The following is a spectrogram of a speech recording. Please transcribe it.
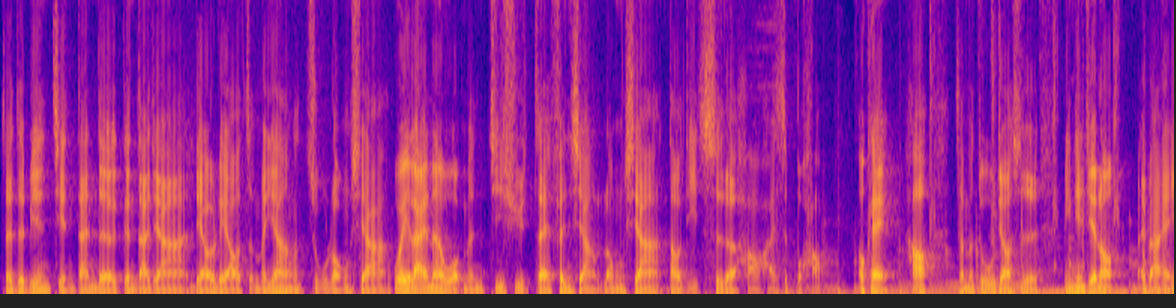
在这边简单的跟大家聊聊怎么样煮龙虾。未来呢，我们继续再分享龙虾到底吃的好还是不好。OK，好，咱们读物教室明天见喽，拜拜。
